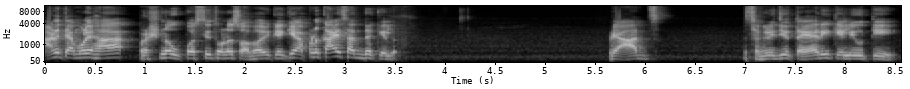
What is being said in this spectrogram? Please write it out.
आणि त्यामुळे हा प्रश्न उपस्थित होणं स्वाभाविक आहे की आपण काय साध्य केलं? म्हणजे आज सगळी जी तयारी केली होती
